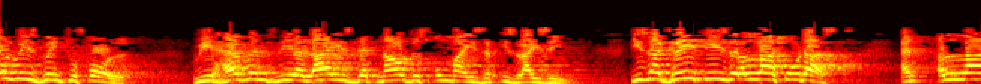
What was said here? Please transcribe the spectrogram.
always going to fall. We haven't realized that now this ummah is, is rising. These are great days that Allah showed us. And Allah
